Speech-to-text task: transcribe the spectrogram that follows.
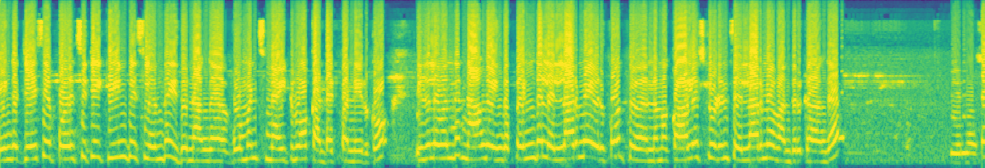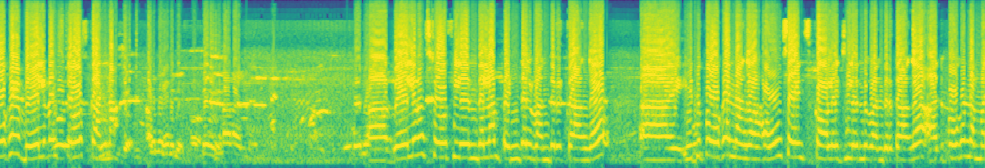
எங்க ஜேசிய பேர்ல் சிட்டி குவீன் இருந்து இது நாங்க உமன்ஸ் நைட் வாக் கண்டக்ட் பண்ணியிருக்கோம். இதுல வந்து நாங்க எங்க பெண்கள் எல்லாருமே இருக்கோம். நம்ம காலேஜ் ஸ்டூடெண்ட்ஸ் எல்லாருமே வந்திருக்காங்க. ஓகே வேலவன் ஸ்டோர்ஸ் கண்ணா. வேலவன் ஸ்டோர்ஸ்ல இருந்தெல்லாம் பெண்கள் வந்திருக்காங்க. இது போக நாங்க ஹோம் சயின்ஸ் காலேஜ்ல இருந்து வந்திருக்காங்க. அது போக நம்ம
